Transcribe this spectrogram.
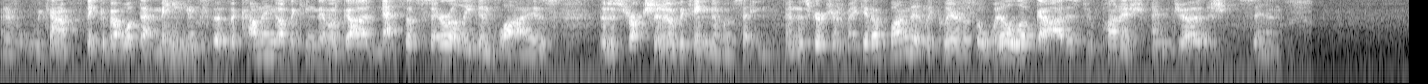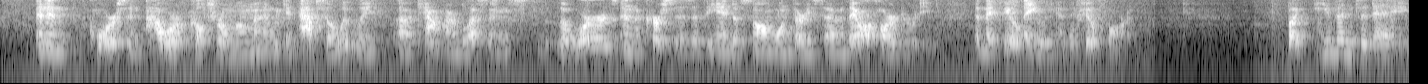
And if we kind of think about what that means, that the coming of the kingdom of God necessarily implies the destruction of the kingdom of Satan. And the scriptures make it abundantly clear that the will of God is to punish and judge sin. And in, of course, in our cultural moment, and we can absolutely uh, count our blessings, the words and the curses at the end of Psalm 137, they are hard to read. And they feel alien, they feel foreign. But even today,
